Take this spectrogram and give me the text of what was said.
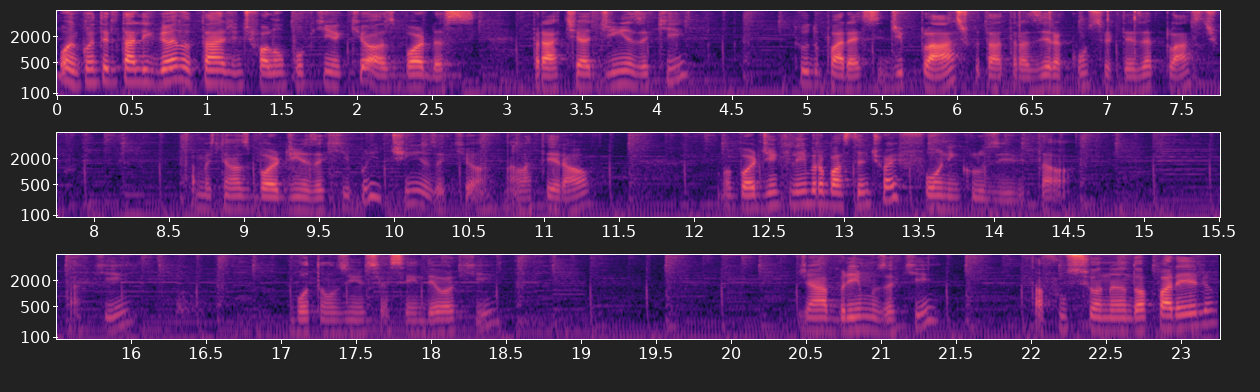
Bom, enquanto ele está ligando, tá? A gente falou um pouquinho aqui, ó, as bordas prateadinhas aqui. Tudo parece de plástico, tá? A traseira com certeza é plástico. Tá, mas tem umas bordinhas aqui bonitinhas aqui, ó, na lateral. Uma bordinha que lembra bastante o iPhone, inclusive, tá? Ó. Tá aqui. O botãozinho se acendeu aqui. Já abrimos aqui. Tá funcionando o aparelho.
